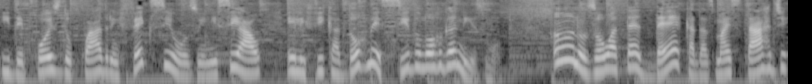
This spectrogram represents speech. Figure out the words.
e depois do quadro infeccioso inicial, ele fica adormecido no organismo. Anos ou até décadas mais tarde,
